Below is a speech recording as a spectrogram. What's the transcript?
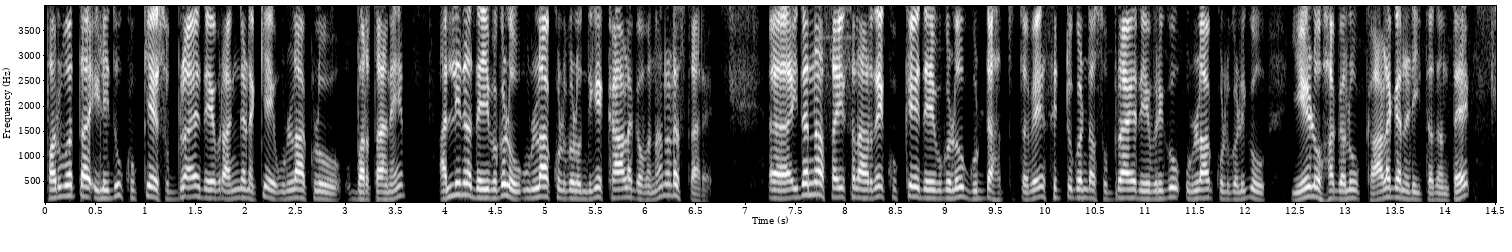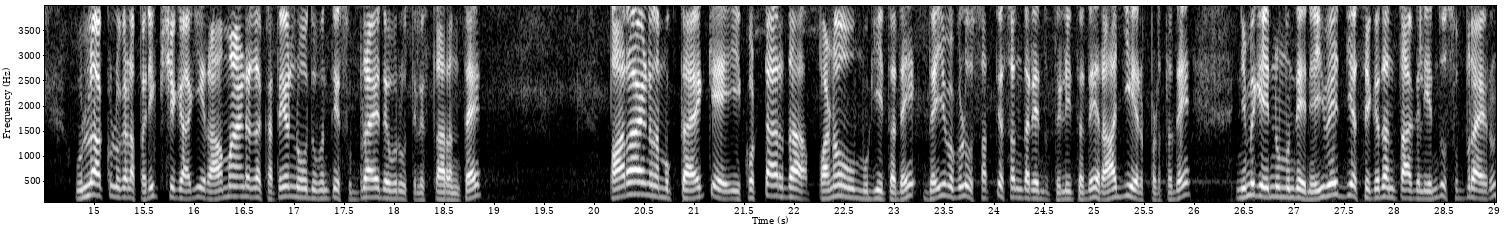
ಪರ್ವತ ಇಳಿದು ಕುಕ್ಕೆ ಸುಬ್ರಾಯ ದೇವರ ಅಂಗಣಕ್ಕೆ ಉಳ್ಳಾಕುಳು ಬರ್ತಾನೆ. ಅಲ್ಲಿನ ದೈವಗಳು ಉಳ್ಳಾಕುಳುಗಳೊಂದಿಗೆ ಕಾಳಗವನ್ನು ನಡೆಸ್ತಾರೆ. ಇದನ್ನು ಸಹಿಸಲಾರದೆ ಕುಕ್ಕೆ ದೇವಗಳು ಗುಡ್ಡ ಹತ್ತುತ್ತವೆ. ಸಿಟ್ಟುಗೊಂಡ ಸುಬ್ರಾಯ ದೇವರಿಗೂ ಉಳ್ಳಾಕುಳುಗಳಿಗೂ ಏಳು ಹಗಲು ಕಾಳಗ ನಡೆಯುತ್ತದಂತೆ. ಉಳ್ಳಾಕುಳುಗಳ ಪರೀಕ್ಷೆಗಾಗಿ ರಾಮಾಯಣದ ಕಥೆಯನ್ನು ಓದುವಂತೆ ಸುಬ್ರಾಯ ದೇವರು ತಿಳಿಸ್ತಾರಂತೆ. ಪಾರಾಯಣದ ಮುಕ್ತಾಯಕ್ಕೆ ಈ ಕೊಟ್ಟಾರದ ಪಣವು ಮುಗಿಯುತ್ತದೆ. ದೈವಗಳು ಸತ್ಯಸಂಧರೆಂದು ಎಂದು ತಿಳಿಯುತ್ತದೆ, ರಾಜಿ ಏರ್ಪಡ್ತದೆ. ನಿಮಗೆ ಇನ್ನು ಮುಂದೆ ನೈವೇದ್ಯ ಸಿಗದಂತಾಗಲಿ ಎಂದು ಸುಬ್ರಾಯರು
